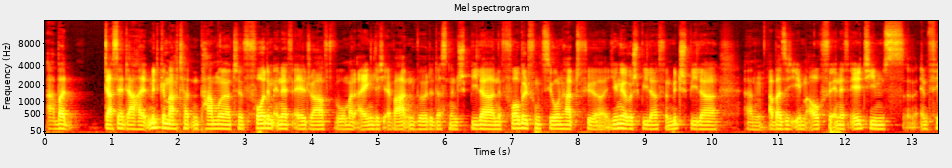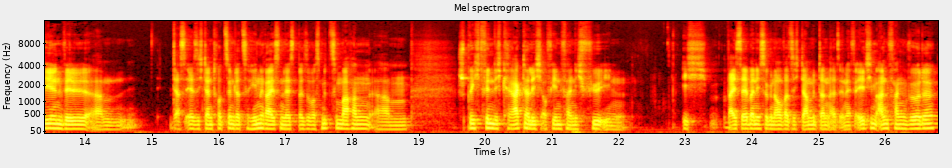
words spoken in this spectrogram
Aber dass er da halt mitgemacht hat, ein paar Monate vor dem NFL-Draft, wo man eigentlich erwarten würde, dass ein Spieler eine Vorbildfunktion hat für jüngere Spieler, für Mitspieler, ähm, aber sich eben auch für NFL-Teams äh, empfehlen will, ähm, dass er sich dann trotzdem dazu hinreißen lässt, bei sowas mitzumachen, ähm, spricht, finde ich, charakterlich auf jeden Fall nicht für ihn. Ich weiß selber nicht so genau, was ich damit dann als NFL-Team anfangen würde.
